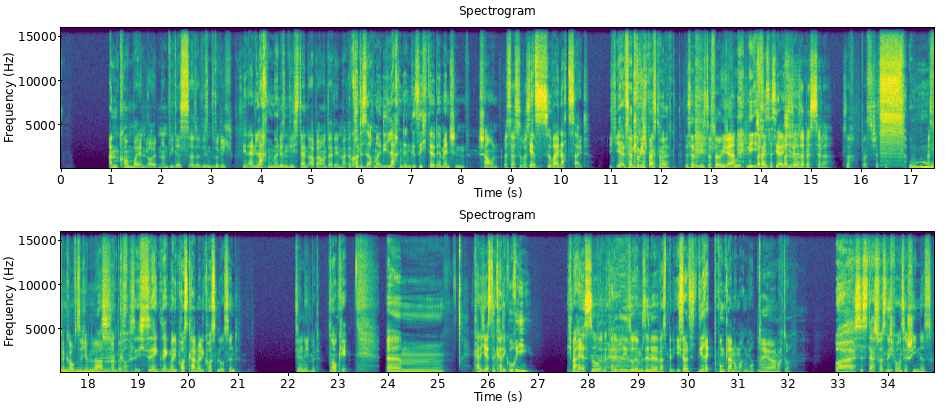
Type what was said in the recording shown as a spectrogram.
ankommen bei den Leuten. Und wie das, also wir sind wirklich, Sehen ein Lachen wir sind münden. die Stand-Upper unter den Du Magazinen. konntest auch mal in die lachenden Gesichter der Menschen schauen. Was sagst du, was Jetzt zur Weihnachtszeit. Ich, Ja, das hat wirklich Spaß gemacht. Das hat wirklich, das war wirklich Ja. cool. Nee, ich was weiß ist, das ja. Was ich, ist äh, unser Bestseller? Sag, was schätzt du? Uh, Was verkauft sich im Laden was am besten? Ich denke denk mal die Postkarten, weil die kostenlos sind. Zähl nicht mit. Okay. Ähm, kann ich erst eine Kategorie? Ich mache erst so eine Kategorie, so im Sinne, was bin ich? Ich soll direkt Punktlandung machen, ja? Naja, mach doch. Oh, es ist das, was nicht bei uns erschienen ist?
